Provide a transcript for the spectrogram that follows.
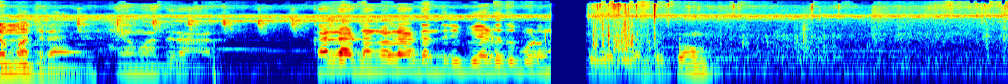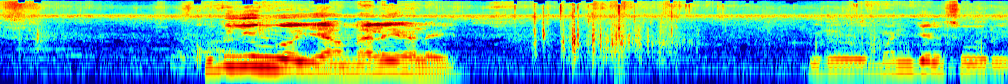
ஏமாத்துறாங்க. ஏமாத்துறாங்க. கல்லாட்டம் கல்லாட்டம் திருப்பி எடுத்து போடும் குவியுங்கோ ஐயா மலைகளை. இது மஞ்சள் சோறு.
